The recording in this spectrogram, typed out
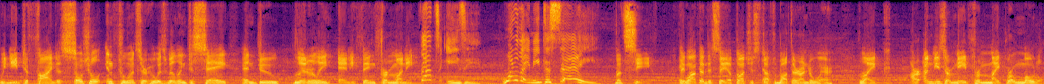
We need to find a social influencer who is willing to say and do literally anything for money. That's easy. What do they need to say? Let's see. They want them to say a bunch of stuff about their underwear, like our undies are made from micromodal,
